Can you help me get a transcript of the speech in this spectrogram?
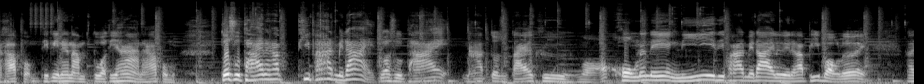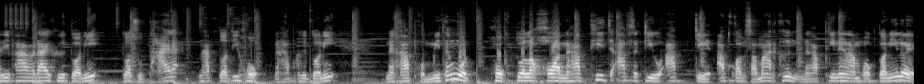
ะครับผมที่พี่แนะนำตัวที่ 5 นะครับผมตัวสุดท้ายนะครับที่พลาดไม่ได้ตัวสุดท้ายนะครับตัวสุดท้ายก็คือหงอคงนั่นเองนี้ที่พลาดไม่ได้เลยนะครับ พี่บอกเลยที่พลาดไม่ได้คือตัวนี้ตัวสุดท้ายแล้วนะครับตัวที่6นะครับคือตัวนี้ นะครับผมมีทั้งหมด 6 ตัวละครนะครับที่จะอัพสกิลอัพเกรดอัพความสามารถขึ้นนะครับพี่แนะนำ6ตัวนี้เลย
